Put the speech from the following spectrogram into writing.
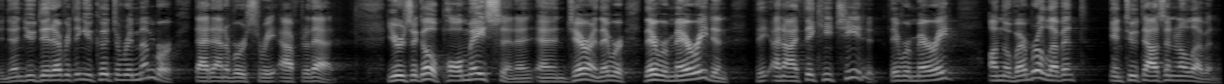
And then you did everything you could to remember that anniversary after that. Years ago, Paul Mason and, and Jaron, they were, they were married, and, they, and I think he cheated. They were married on November 11th in 2011.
